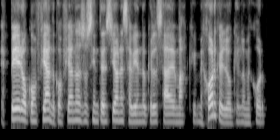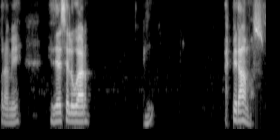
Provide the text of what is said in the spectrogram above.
Espero confiando, confiando en sus intenciones, sabiendo que Él sabe más que, mejor que yo, que es lo mejor para mí. Y de ese lugar esperamos.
